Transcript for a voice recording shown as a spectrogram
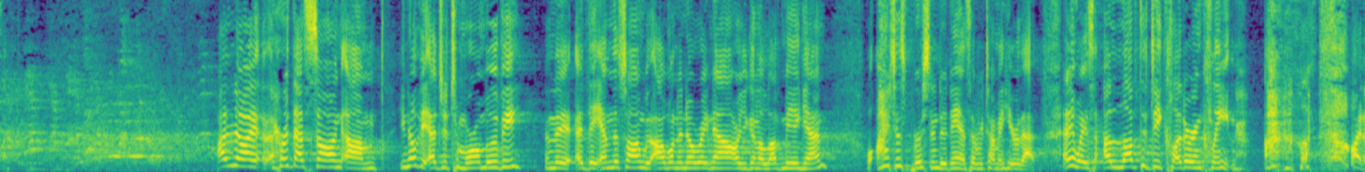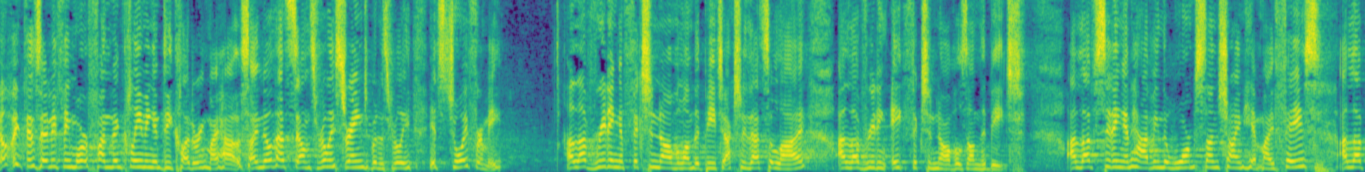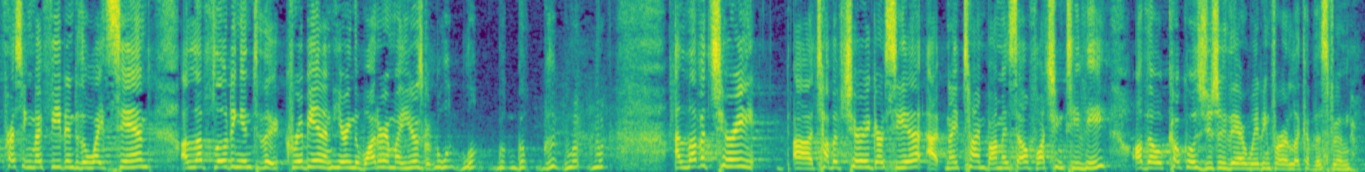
I don't know, I heard that song, um, you know the Edge of Tomorrow movie? And they, they end the song with, I want to know right now, are you going to love me again? Well, I just burst into dance every time I hear that. Anyways, I love to declutter and clean. I don't think there's anything more fun than cleaning and decluttering my house. I know that sounds really strange, but it's really, it's joy for me. I love reading a fiction novel on the beach. Actually, that's a lie. I love reading eight fiction novels on the beach. I love sitting and having the warm sunshine hit my face. I love pressing my feet into the white sand. I love floating into the Caribbean and hearing the water in my ears go. I love a cherry uh, tub of cherry Garcia at nighttime by myself watching TV, although Coco is usually there waiting for a lick of the spoon.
